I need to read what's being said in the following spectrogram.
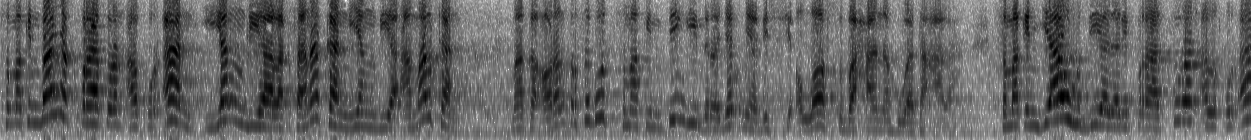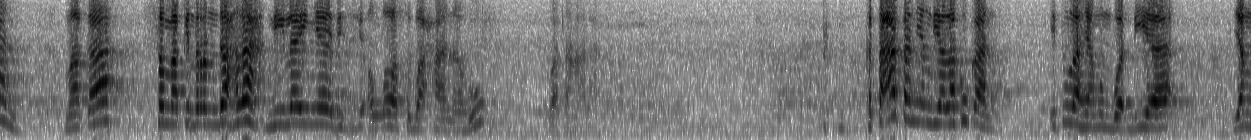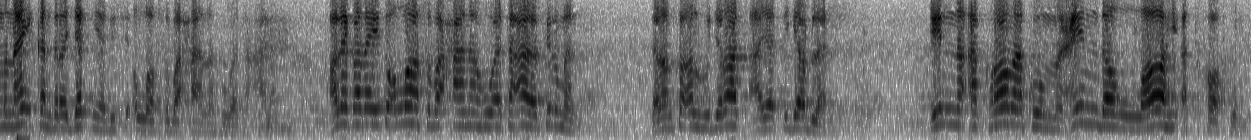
Semakin banyak peraturan Al-Quran yang dia laksanakan, yang dia amalkan, maka orang tersebut semakin tinggi derajatnya di sisi Allah Subhanahu wa taala. Semakin jauh dia dari peraturan Al-Quran, maka semakin rendahlah nilainya di sisi Allah Subhanahu wa taala. ketaatan yang dia lakukan, itulah yang membuat dia yang menaikkan derajatnya di sisi Allah Subhanahu wa taala. Oleh karena itu Allah Subhanahu wa taala firman dalam soal Hujurat ayat 13. Inna akramakum 'indallahi atqakum.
